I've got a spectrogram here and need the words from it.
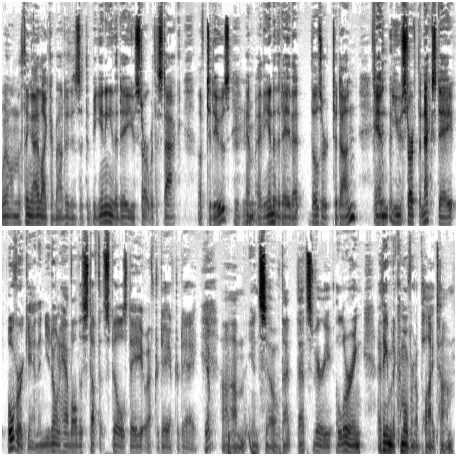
Well, and the thing I like about it is at the beginning of the day you start with a stack of to dos, and by the end of the day that those are to done, and you start the next day over again, and you don't have all this stuff that spills day after day after day. Yep. Um, and so that that's very alluring. I think I'm going to come over and apply, Tom.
